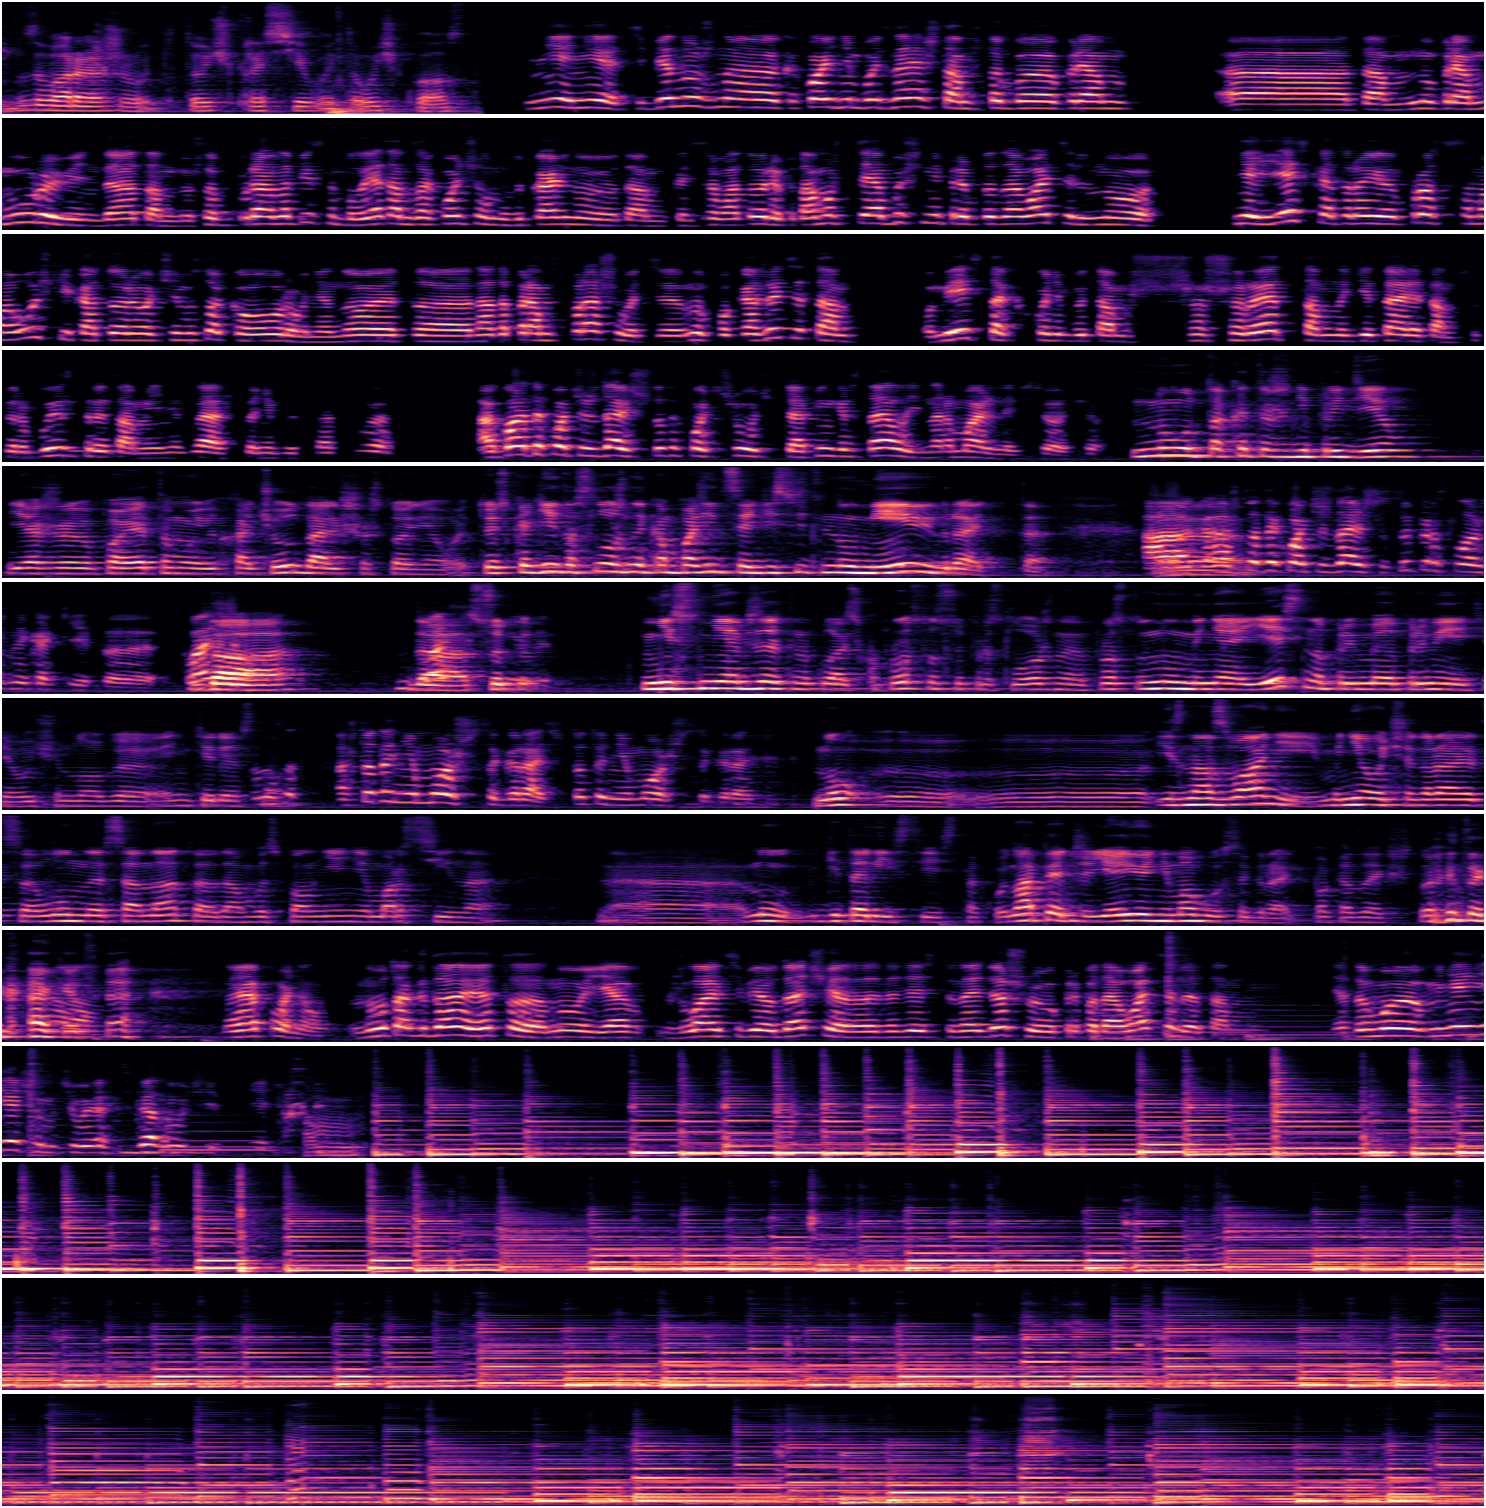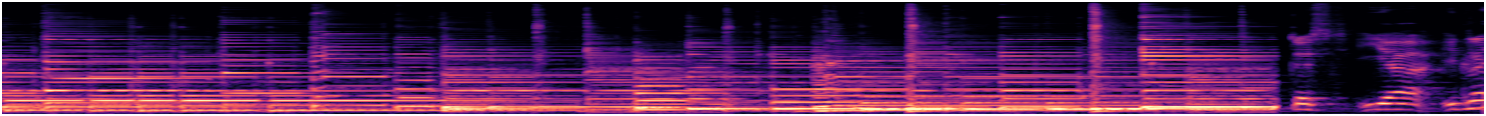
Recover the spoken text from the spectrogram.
завораживает, это очень красиво, это очень классно. Не, не, тебе нужно какой-нибудь, знаешь, там, чтобы прям, э, там, ну, прям уровень, да, там, ну, чтобы прям написано было, я там закончил музыкальную, там, консерваторию, потому что тебе обычный преподаватель, ну, не, есть, которые просто самоучки, которые очень высокого уровня, но это надо прям спрашивать, э, ну, покажите там, умеете так какой-нибудь там шред там на гитаре, там, супер быстрый, там, я не знаю, что-нибудь такое. А куда ты хочешь дальше? Что ты хочешь учить? У тебя фингерстайл и нормальный, все. Ну, так это же не предел. Я же поэтому и хочу дальше что-нибудь. То есть какие-то сложные композиции я действительно умею играть-то. А, а, а что ты хочешь дальше? Суперсложные какие-то? Да, да, супер. Не, не обязательно классику, просто суперсложные. Просто, ну, у меня есть, например, примете очень много интересного. Ну, а что ты не можешь сыграть? Что ты не можешь сыграть? Ну, э, э, из названий мне очень нравится «Лунная соната» там в исполнении Марсина. Э, ну, гитарист есть такой. Но опять же, я ее не могу сыграть, показать, что это, как а, это. Ну, я понял. Ну, тогда это, ну, я желаю тебе удачи, я надеюсь, ты найдешь своего преподавателя там. Я думаю, мне нечем чего тебя научить. Нечем.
